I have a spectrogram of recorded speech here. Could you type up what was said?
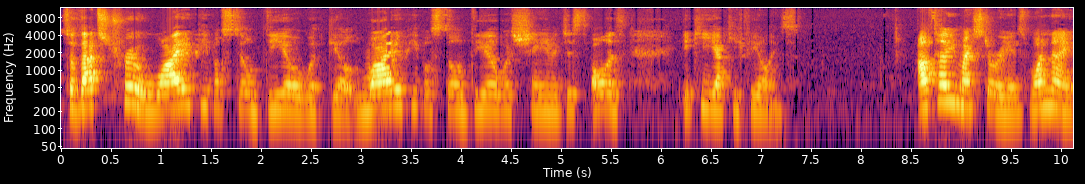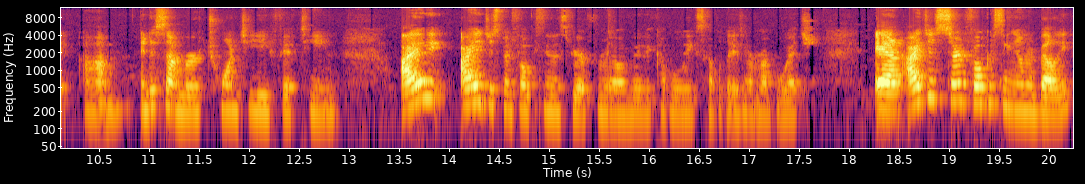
So if that's true, why do people still deal with guilt? Why do people still deal with shame and just all this icky, yucky feelings? I'll tell you my story is one night um, in December 2015, I I had just been focusing on the spirit for maybe a couple weeks, a couple days, I don't remember which. And I just started focusing on my belly,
